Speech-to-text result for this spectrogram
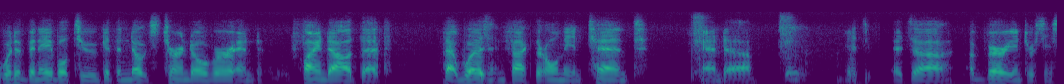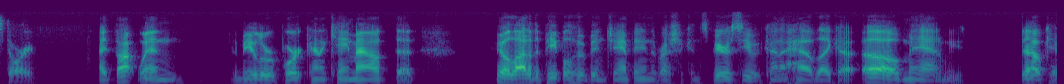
would have been able to get the notes turned over and find out that that was in fact their only intent. And uh, it's it's a, a very interesting story. I thought when the Mueller report kind of came out that you know a lot of the people who've been championing the Russia conspiracy would kind of have like a oh man we okay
